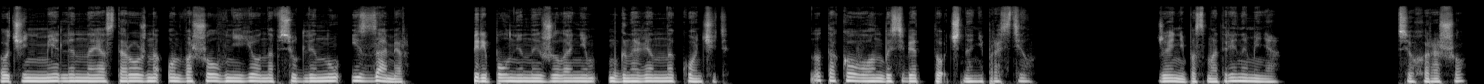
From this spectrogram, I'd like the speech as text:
Очень медленно и осторожно он вошел в нее на всю длину и замер, переполненный желанием мгновенно кончить. Но такого он бы себе точно не простил. «Женя, посмотри на меня. Все хорошо?»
